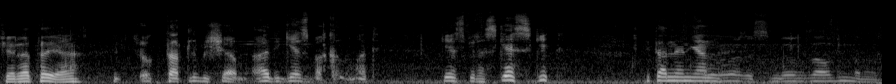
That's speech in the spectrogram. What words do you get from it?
Kerata ya. Çok tatlı bir şey ama. Hadi gez bakalım hadi. Gez biraz gez git. Git annenin yanına. Sınırınızı aldım ben.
